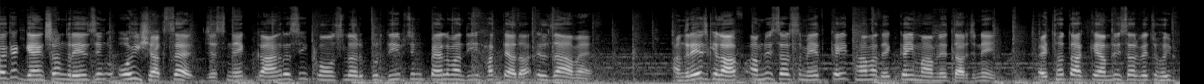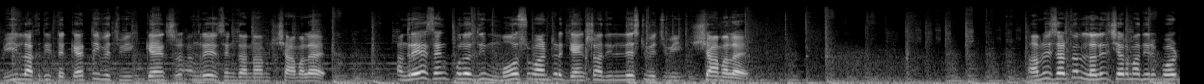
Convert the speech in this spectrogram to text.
ਹੈ ਕਿ ਗੈਂਗਸਟਰ ਅੰਗਰੇਜ਼ ਸਿੰਘ ਉਹੀ ਸ਼ਖਸ ਹੈ, ਜਿਸ ਨੇ ਕਾਂਗਰਸੀ ਕੌਂਸਲਰ ਗੁਰਦੀਪ ਸਿੰਘ ਪਹਿਲਵਾਨ ਦੀ ਹੱਤਿਆ ਦਾ ਇਲਜ਼ਾਮ ਹੈ। ਅੰਗਰੇਜ਼ ਖਿਲਾਫ ਅੰਮ੍ਰਿਤਸਰ ਸਮੇਤ ਕਈ ਥਾਵਾਂ ਤੇ ਕਈ ਮਾਮਲੇ ਦਰਜ ਨੇ। ਇੱਥੋਂ ਤੱਕ ਕਿ ਅੰਮ੍ਰਿਤਸਰ ਵਿੱਚ ਹੋਈ 20 ਲੱਖ ਦੀ ਡਕੈਤੀ ਵਿੱਚ ਵੀ ਗੈਂਗਸਟਰ ਅੰਗਰੇਜ਼ ਸਿੰਘ ਦਾ ਨਾਮ ਸ਼ਾਮਲ ਹੈ। ਅੰਗਰੇਜ਼ ਸਿੰਘ ਪੁਲਿਸ ਦੀ ਮੋਸਟ ਵਾਂਟਡ ਗੈਂਗਸਟਰਾਂ ਦੀ ਲਿਸਟ ਵਿੱਚ ਵੀ ਸ਼ਾਮਲ ਹੈ। ਅੰਮ੍ਰਿਤਸਰ ਤੋਂ ਲਲਿਤ ਸ਼ਰਮਾ ਦੀ ਰਿਪੋਰਟ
